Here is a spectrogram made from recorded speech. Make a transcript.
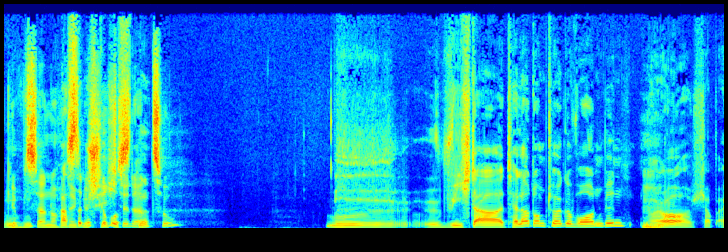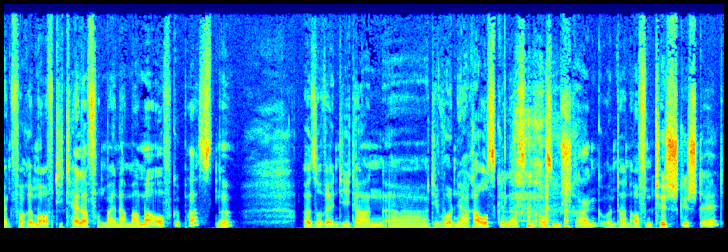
Gibt es da noch Mhm. Hast eine Geschichte gewusst, ne? dazu? Wie ich da Tellerdompteur geworden bin? Naja, ich habe einfach immer auf die Teller von meiner Mama aufgepasst. Ne? Also wenn die dann, äh, die wurden ja rausgelassen aus dem Schrank und dann auf den Tisch gestellt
